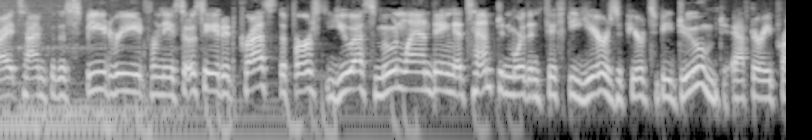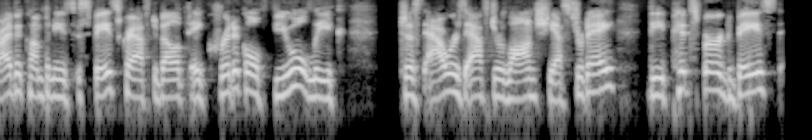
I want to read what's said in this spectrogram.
All right, time for the speed read from the Associated Press. The first U.S. moon landing attempt in more than 50 years appeared to be doomed after a private company's spacecraft developed a critical fuel leak just hours after launch yesterday. The Pittsburgh based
